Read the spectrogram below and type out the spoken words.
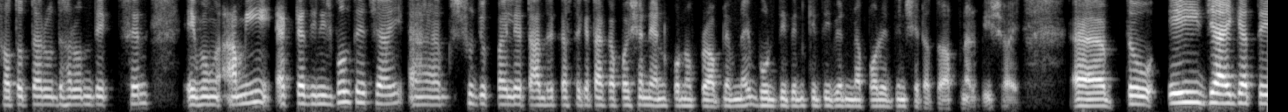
সততার উদাহরণ দেখছেন এবং আমি একটা জিনিস বলতে চাই, সুযোগ পাইলে তাদের কাছ থেকে টাকা পয়সা নেন কোনো প্রবলেম নাই। ভোট দিবেন কি দিবেন না পরের দিন সেটা তো আপনার বিষয়। তো এই জায়গাতে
